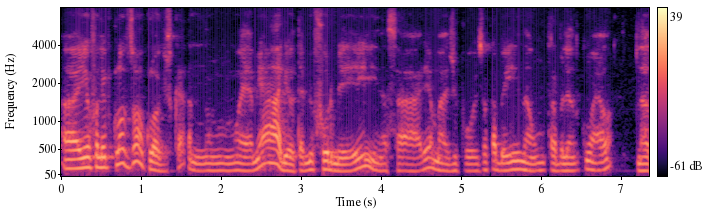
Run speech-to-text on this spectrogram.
Aí eu falei pro Clóvis, ó, oh, Clóvis, cara, não é a minha área, eu até me formei nessa área, mas depois eu acabei não trabalhando com ela, na,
